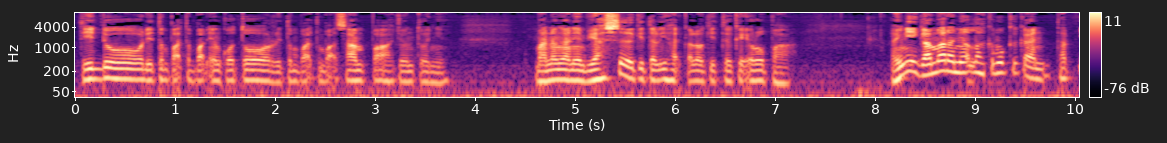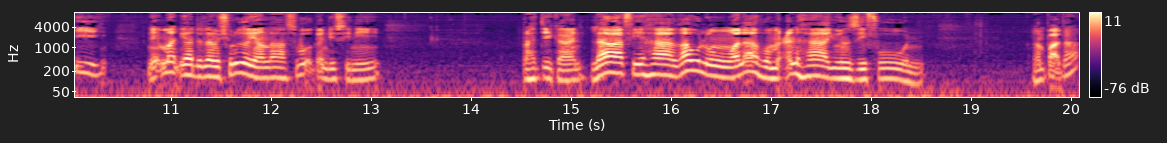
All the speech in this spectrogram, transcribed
Tidur di tempat-tempat yang kotor Di tempat-tempat sampah contohnya Manangan yang biasa kita lihat Kalau kita ke Eropah Ini gambaran yang Allah kemukakan. Tapi nikmat yang dalam syurga Yang Allah sebutkan di sini Perhatikan La fiha ghaulun walahum anha yunzifun. Nampak tak?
